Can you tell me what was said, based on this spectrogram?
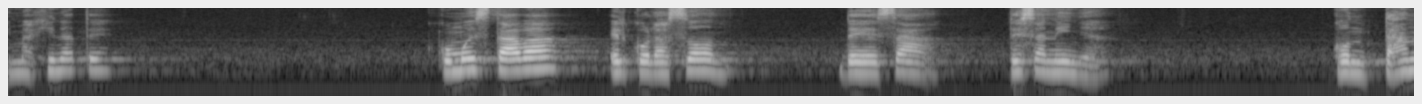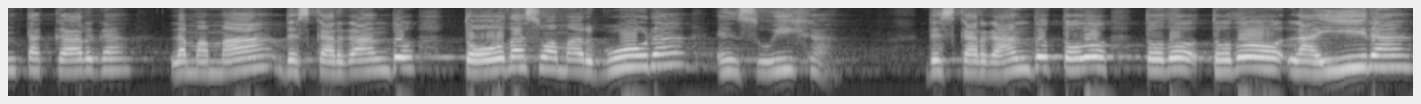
Imagínate cómo estaba el corazón de esa, de esa niña. Con tanta carga, la mamá descargando toda su amargura en su hija, descargando todo, todo, todo la ira,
